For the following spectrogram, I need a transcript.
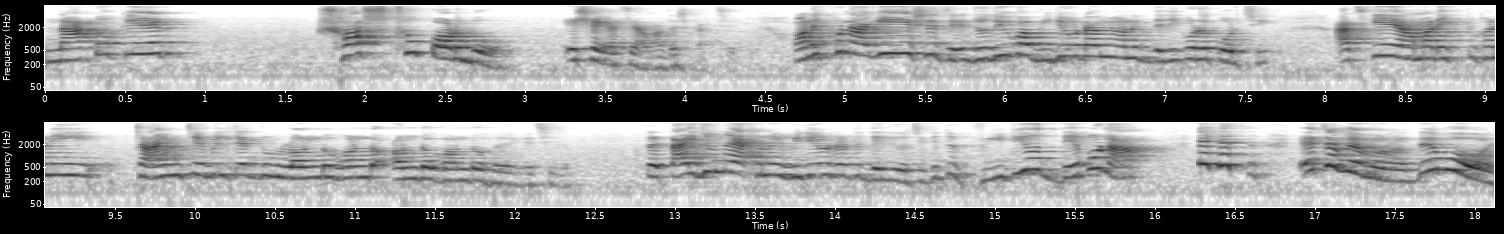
নাটকের ষষ্ঠ পর্ব এসে গেছে আমাদের কাছে। অনেকক্ষণ আগেই এসেছে, যদিও বা ভিডিওটা আমি অনেক দেরি করে করছি। আজকে আমার একটুখানি টাইম টেবিলটা একদম অন্ড গন্ড হয়ে গেছিল। তো তাই জন্য এখন ওই ভিডিওটা একটু দেরি হচ্ছে। কিন্তু ভিডিও দেবো না এটা ভেবো না, দেবই।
